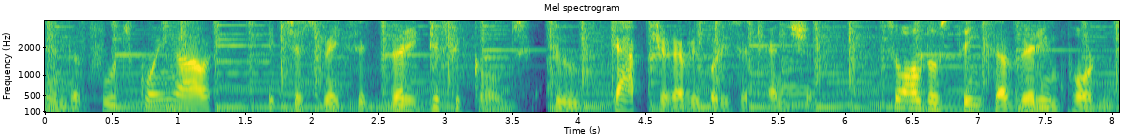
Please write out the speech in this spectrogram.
and the food's going out, it just makes it very difficult to capture everybody's attention. So all those things are very important.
